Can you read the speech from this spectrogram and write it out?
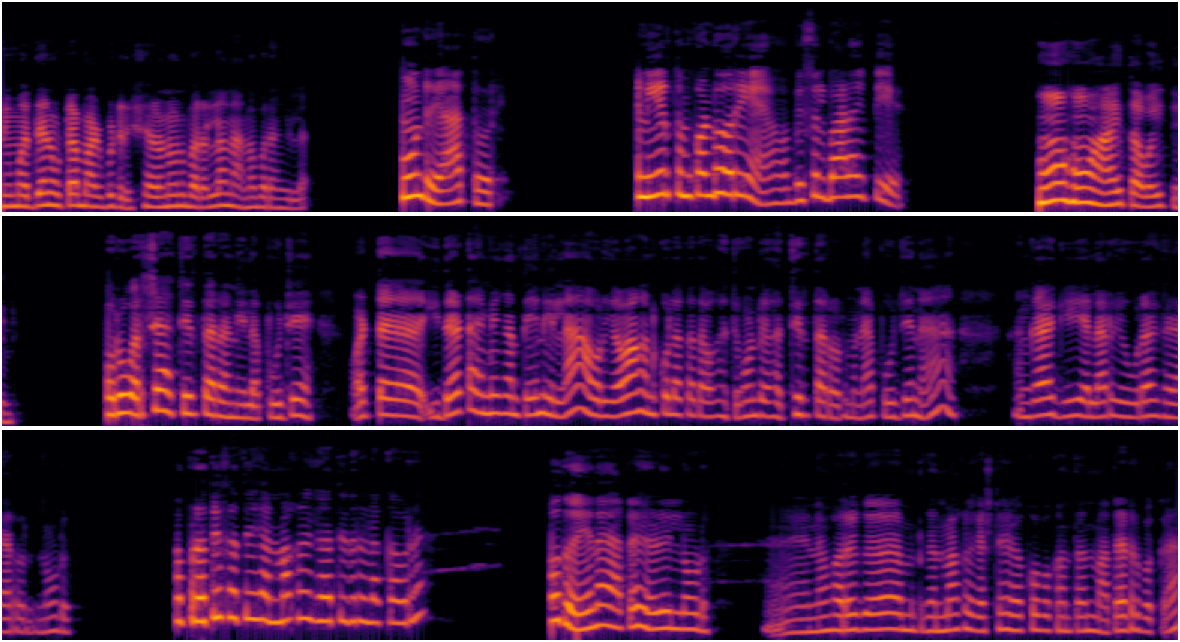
ನೀವು ಮಧ್ಯಾಹ್ನ ಊಟ ಮಾಡಿಬಿಡ್ರಿ. ಶರಣನು ಬರಲ್ಲ ನಾನು ಬರಂಗಿಲ್ಲ. ಹ್ಞೂ ರೀ ಆಯ್ತು ತೋರಿ. ನೀರು ತುಂಬ್ಕೊಂಡು ಹೋರಿ ಬಿಸಿಲು ಭಾಳ ಐತಿ. ಹ್ಞೂ ಹ್ಞೂ ಆಯ್ತು ಒಯ್ತೀನಿ ಅವರು ವರ್ಷ ಹಚ್ಚಿರ್ತಾರ ನೀಲ ಪೂಜೆ. ಒಟ್ಟ ಇದೇ ಟೈಮಿಗೆ ಅಂತ ಏನಿಲ್ಲ ಅವ್ರಿಗೆ ಯಾವಾಗ ಅನುಕೂಲ ಆಗತ್ತೆ ಅವಾಗ ಹಚ್ಕೊಂಡು ಹಚ್ಚಿರ್ತಾರ ಅವ್ರ ಮನೆ ಪೂಜೆನ. ಹಂಗಾಗಿ ಎಲ್ಲರಿಗೂ ಊರಾಗ ಹೇಳ್ಯಾರ ನೋಡು. ಪ್ರತಿ ಸತಿ ಹೆಣ್ಮಕ್ಳಿಗೆ ಹೇಳ್ತಿದ್ರಲ್ಲಕ್ಕ ಅವ್ರೆ? ಹೌದು ಏನೋ ಯಾಕೆ ಹೇಳಿಲ್ಲ ನೋಡು. ನಾವು ಹೊರಗೆ ಮತ್ತು ಗಂಡ್ಮಕ್ಳಿಗೆ ಅಷ್ಟೇ ಹೇಳ್ಕೊಬೇಕಂತಂದು ಮಾತಾಡಿರ್ಬೇಕಾ.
